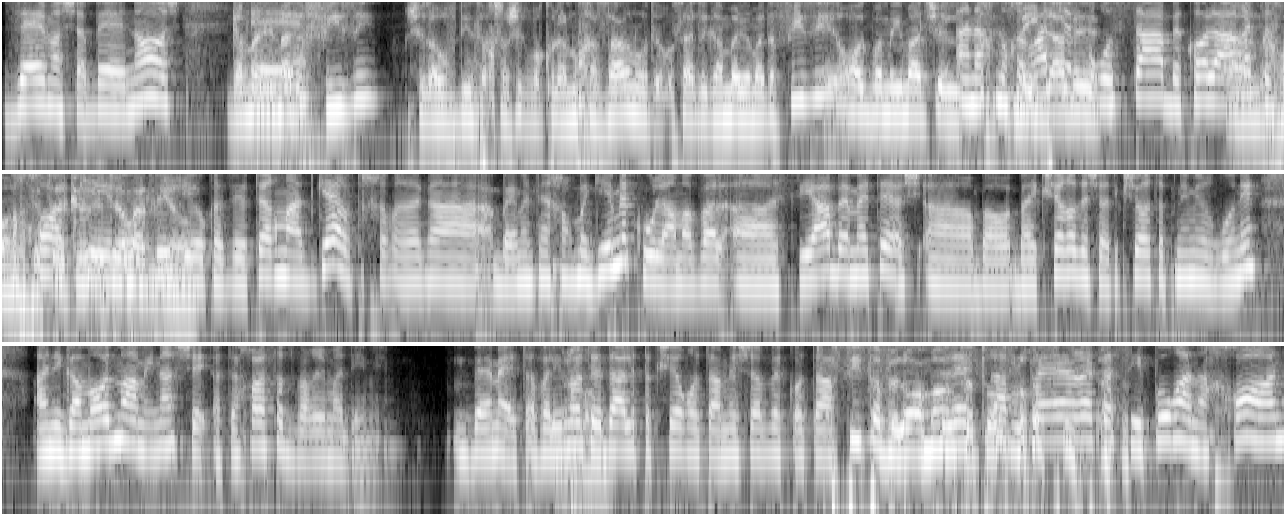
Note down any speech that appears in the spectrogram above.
זה משאבי אנוש. גם אה, במימד הפיזי של העובדים, עכשיו שכבר כולנו חזרנו, אתה עושה את זה גם במימד הפיזי, או רק במימד של אנחנו חברה מידע ו- שפרוסה בכל הארץ, אז נכון, פחות, כאילו. בדיוק, אז זה יותר מאתגר, רגע, באמת אנחנו מגיעים לכולם, אבל העשייה באמת, הש- ה- ב- בהקשר הזה של התקשורת הפנים-ארגונית, אני גם מאוד מאמינה שאתה יכול לעשות דברים מדהימים. באמת, אבל אם לא נכון. תדע לתקשר אותם, לשווק אותם, עשית ולא אמרת, טוב, לא עשית. לספר את הסיפור הנכון,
